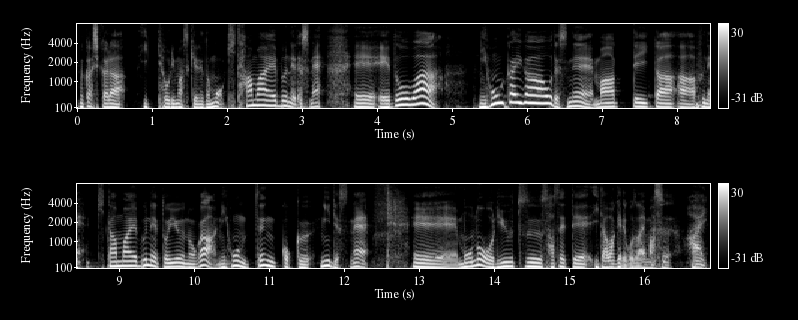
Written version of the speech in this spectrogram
昔から言っておりますけれども、北前船ですね。えー江戸は、日本海側をですね、回っていた船、北前船というのが日本全国にですね、えー物を流通させていたわけでございます。はい。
